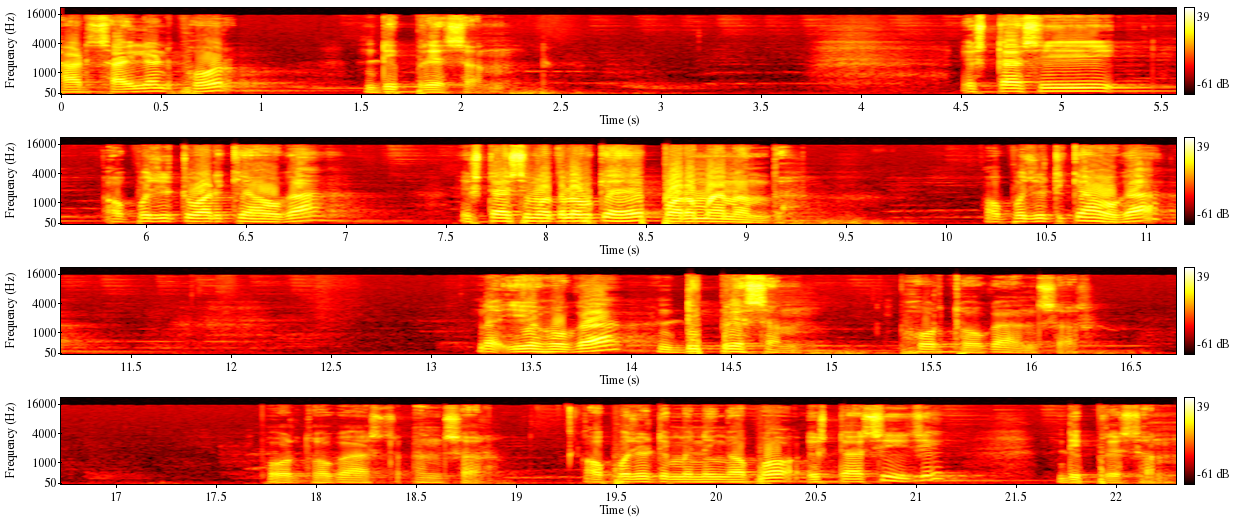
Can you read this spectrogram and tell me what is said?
third silent four depression ecstasy opposite word क्या होगा? स्टासी मतलब क्या है? परमानंद। अपोजिट क्या होगा? ना, ये होगा डिप्रेशन फोर्थ होगा आंसर फोर्थ होगा answer opposite meaning of ecstasy is depression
